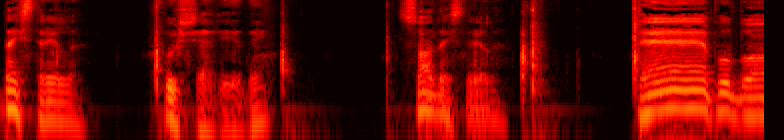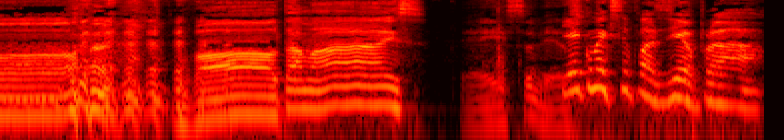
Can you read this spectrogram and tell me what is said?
da estrela. Puxa vida, hein? Só da estrela. Tempo bom. Volta mais. É isso mesmo. E aí, como é que você fazia para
